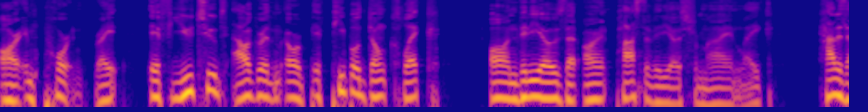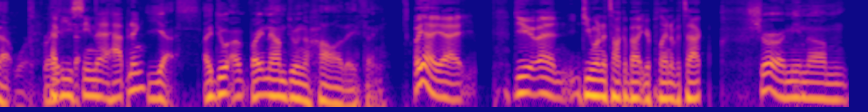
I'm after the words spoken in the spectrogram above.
are important, right? If YouTube's algorithm or if people don't click on videos that aren't pasta videos from mine, like how does that work, right? Have you That- seen that happening? Yes, I do. I'm, right now, I'm doing a holiday thing. Oh yeah, yeah. Do you and do you want to talk about your plan of attack? Sure. I mean, um,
